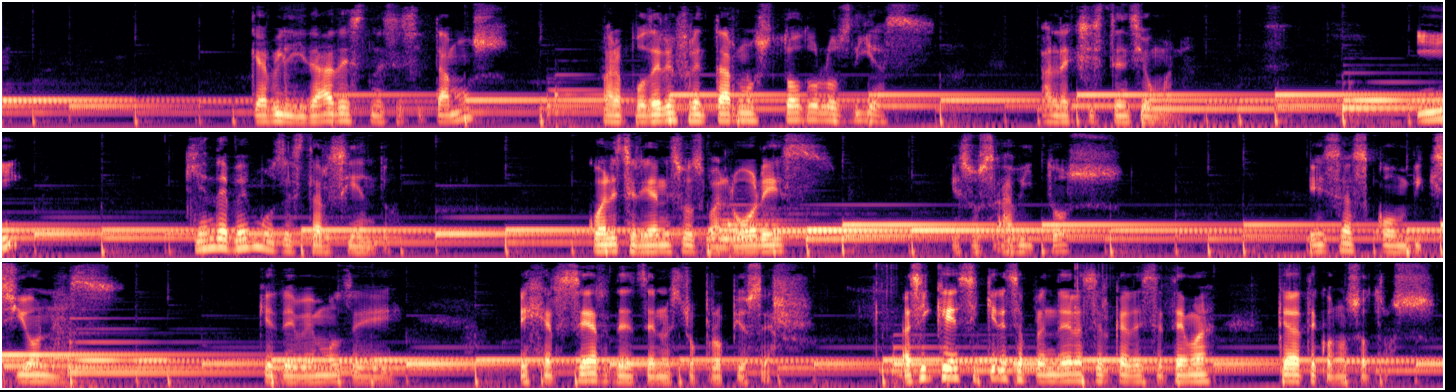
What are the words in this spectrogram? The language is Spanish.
¿Qué habilidades necesitamos para poder enfrentarnos todos los días a la existencia humana? ¿Y quién debemos de estar siendo? ¿Cuáles serían esos valores, esos hábitos, esas convicciones que debemos de ejercer desde nuestro propio ser? Así que si quieres aprender acerca de este tema, quédate con nosotros.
